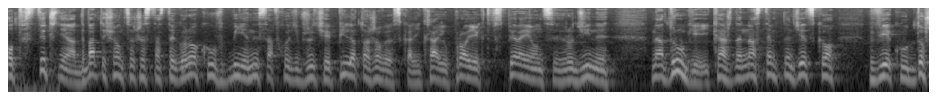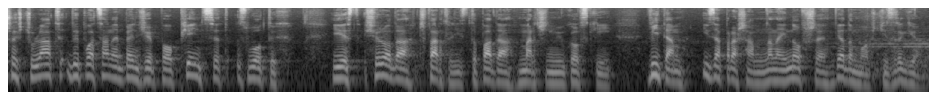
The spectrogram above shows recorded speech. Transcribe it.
Od stycznia 2016 roku w gminie Nysa wchodzi w życie pilotażowy w skali kraju projekt wspierający rodziny. Na drugie i każde następne dziecko w wieku do 6 lat wypłacane będzie po 500 zł. Jest środa, 4 listopada, Marcin Miłkowski. Witam i zapraszam na najnowsze wiadomości z regionu.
